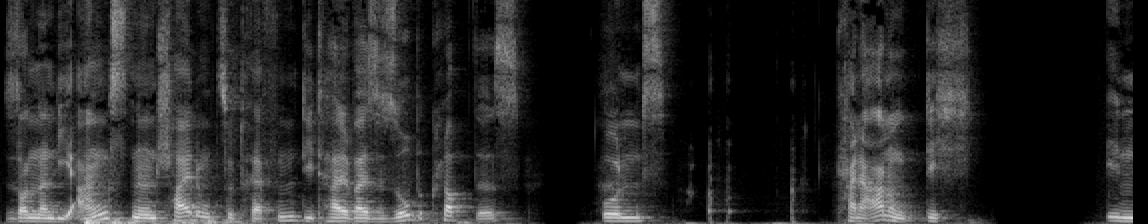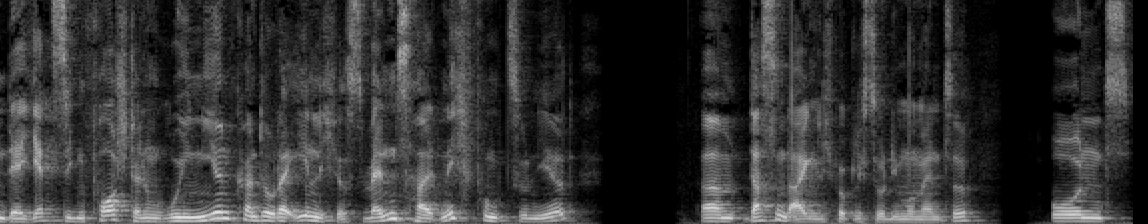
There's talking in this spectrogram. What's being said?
sondern die Angst, eine Entscheidung zu treffen, die teilweise so bekloppt ist und keine Ahnung, dich in der jetzigen Vorstellung ruinieren könnte oder ähnliches, wenn es halt nicht funktioniert. Ähm, das sind eigentlich wirklich so die Momente. Und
